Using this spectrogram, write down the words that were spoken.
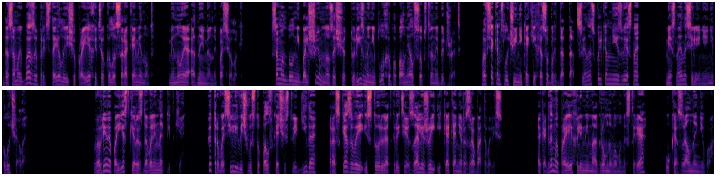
До самой базы предстояло еще проехать около 40 минут, минуя одноименный поселок. Сам он был небольшим, но за счет туризма неплохо пополнял собственный бюджет. Во всяком случае, никаких особых дотаций, насколько мне известно, местное население не получало. Во время поездки раздавали напитки. Петр Васильевич выступал в качестве гида, рассказывая историю открытия залежей и как они разрабатывались. А когда мы проехали мимо огромного монастыря, указал на него.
